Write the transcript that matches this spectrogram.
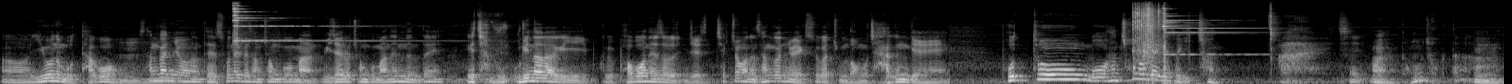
어, 이혼은 못하고 음. 상간녀한테 손해배상 청구만 위자료 청구만 했는데 이게 참 우- 우리나라 이그 법원에서 이제 책정하는 상간녀 액수가 좀 너무 작은 게 보통 뭐 한 1,500에서 2,000. 아, 진짜 네. 너무 적다. 음.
